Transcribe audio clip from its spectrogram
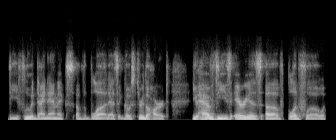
the fluid dynamics of the blood as it goes through the heart. You have these areas of blood flow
